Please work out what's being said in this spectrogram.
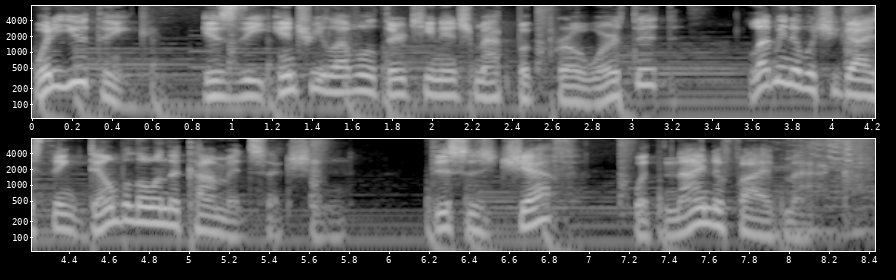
What do you think? Is the entry level 13 inch MacBook Pro worth it? Let me know what you guys think down below in the comment section. This is Jeff with 9 to 5 Mac.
